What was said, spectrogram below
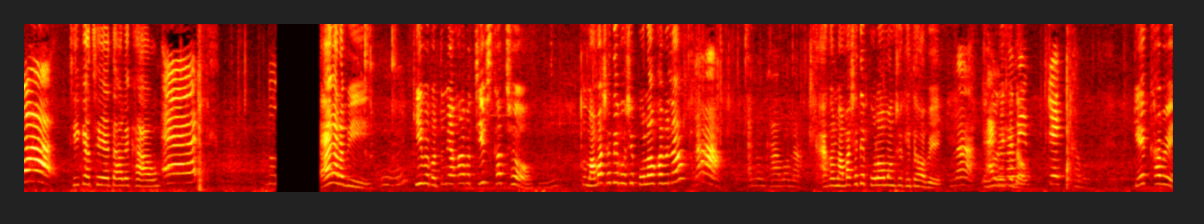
হ্যাঁ ঠিক আছে তাহলে খাও। আরবি কি ব্যাপার? তুমি এখন আবার চিপস খাচ্ছ? তো মামার সাথে বসে পোলাও খাব না? এখন মামার সাথে পোলাও মাংস খেতে হবে। না এগুলো রেখে দাও। কেক খাব। কেক খাবে?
